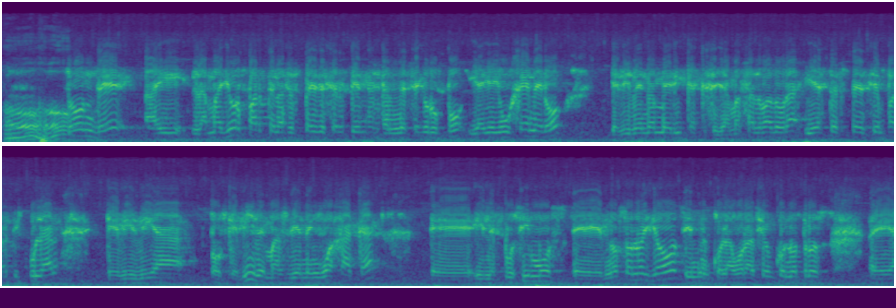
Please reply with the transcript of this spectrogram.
Oh, donde hay la mayor parte de las especies de serpientes están en ese grupo y ahí hay un género que vive en América que se llama Salvadora y esta especie en particular que vivía o que vive más bien en Oaxaca eh, y le pusimos eh, no solo yo sino en colaboración con otros eh,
